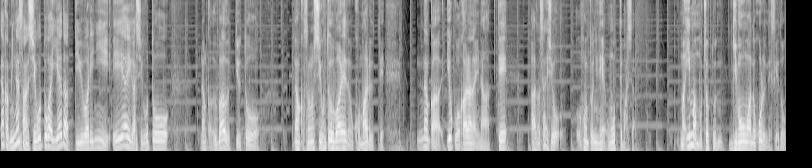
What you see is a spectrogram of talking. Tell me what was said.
なんか皆さん仕事が嫌だっていう割に AI が仕事をなんか奪うっていうとなんかその仕事を奪われるの困るってなんかよくわからないなってあの最初本当にね思ってました。まあ、今もちょっと疑問は残るんですけど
